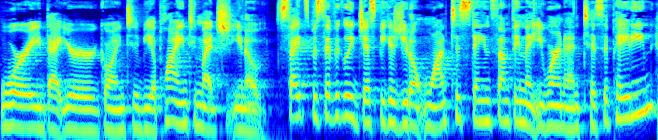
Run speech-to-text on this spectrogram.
worried that you're going to be applying too much, you know, site specifically just because you don't want to stain something that you weren't anticipating.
